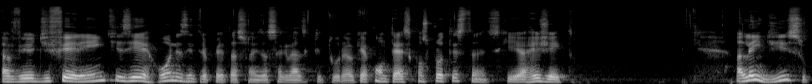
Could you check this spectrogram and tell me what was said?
haver diferentes e errôneas interpretações da Sagrada Escritura. É o que acontece com os protestantes, que a rejeitam. Além disso,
